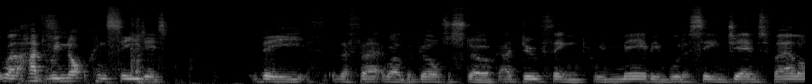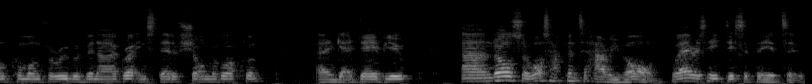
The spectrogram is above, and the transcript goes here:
well had we not conceded the the well the goal to Stoke, I do think we maybe would have seen James Furlong come on for Ruben Vinagre instead of Sean McLoughlin and get a debut. And also, what's happened to Harry Vaughan? Where has he disappeared to?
